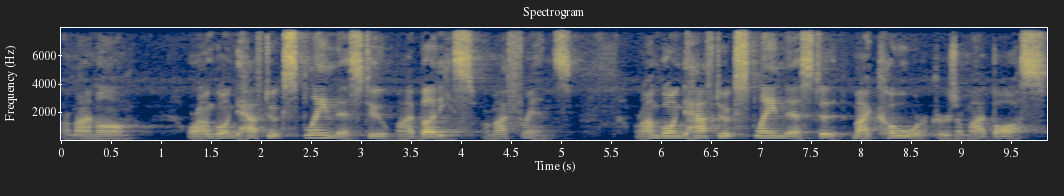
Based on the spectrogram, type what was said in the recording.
or my mom, or I'm going to have to explain this to my buddies or my friends, or I'm going to have to explain this to my coworkers or my boss.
